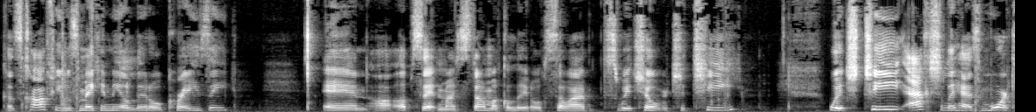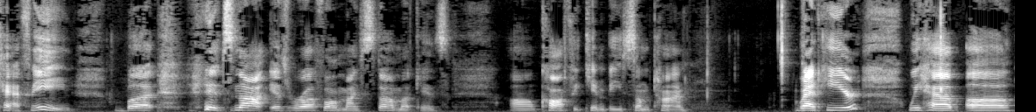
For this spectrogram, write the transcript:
because coffee was making me a little crazy and uh, upsetting my stomach a little. So I switched over to tea, which tea actually has more caffeine, but it's not as rough on my stomach as uh, coffee can be sometime. Right here, we have a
